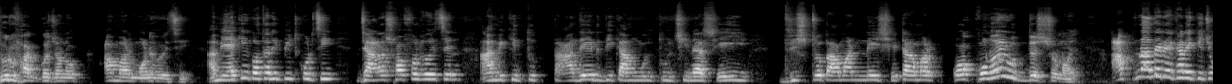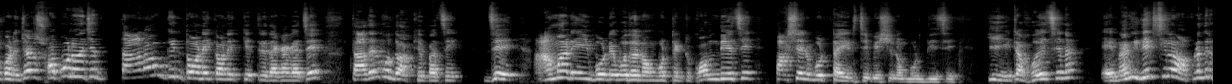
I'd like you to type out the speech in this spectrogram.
দুর্ভাগ্যজনক আমার মনে হয়েছে। আমি একই কথা রিপিট করছি, যারা সফল হয়েছেন, আমি কিন্তু তাদের দিকে আঙুল তুলছি না, সেই ধৃষ্টতা আমার নেই, সেটা আমার কখনোই উদ্দেশ্য নয়। আপনাদের এখানে কিছু করেন যারা সফল হয়েছেন, তারাও কিন্তু অনেক অনেক ক্ষেত্রে দেখা গেছে, তাদের মধ্যে আক্ষেপ আছে যে, আমার এই বোর্ডে বোধহয় নম্বরটা একটু কম দিয়েছে, পাশের বোর্ডটা এর চেয়ে বেশি নম্বর দিয়েছে। কি এটা হয়েছে না? আমি দেখছিলাম, আপনাদের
